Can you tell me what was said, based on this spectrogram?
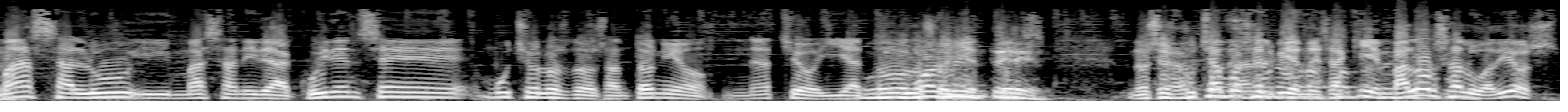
Más salud y más sanidad. Cuídense mucho los dos, Antonio, Nacho y a todos los oyentes. Nos escuchamos el viernes aquí en Valor Salud. Adiós.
